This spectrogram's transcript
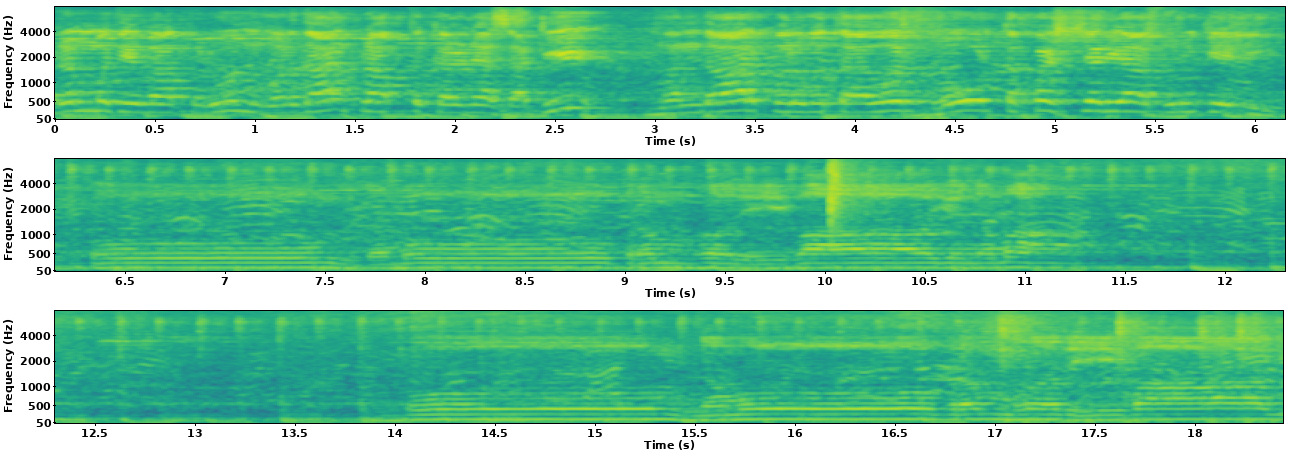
ब्रह्मदेवाकडून वरदान प्राप्त करण्यासाठी मंदार पर्वतावर घोर तपश्चर्या सुरू केली. ॐ नमो ब्रह्मदेवाय नमः. ॐ नमो ब्रह्मदेवाय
